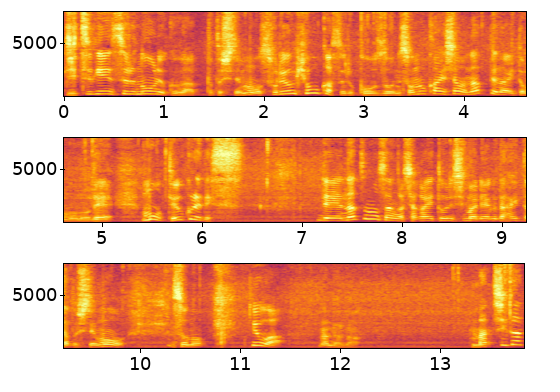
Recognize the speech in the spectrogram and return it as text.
実現する能力があったとしてもそれを評価する構造にその会社はなってないと思うのでもう手遅れです。で夏野さんが社外取締役で入ったとしてもその要は何だろうな間違っ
